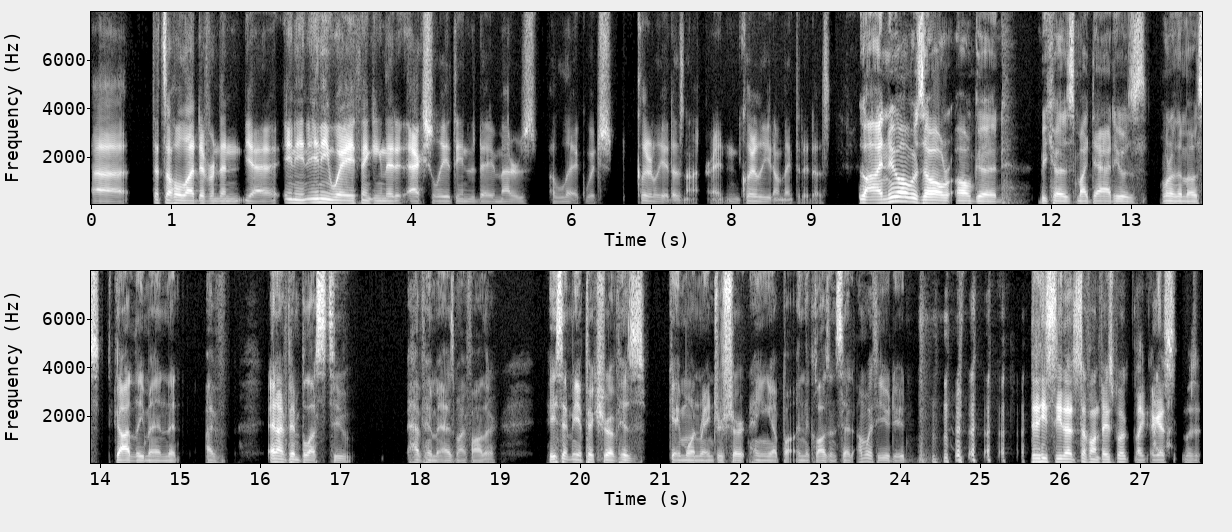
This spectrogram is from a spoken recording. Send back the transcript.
Uh, that's a whole lot different than yeah, in in any way thinking that it actually at the end of the day matters a lick, which clearly it does not, right? And clearly you don't think that it does. Well, I knew I was all all good because my dad, he was one of the most godly men that I've, and I've been blessed to have him as my father. He sent me a picture of his game one Ranger shirt hanging up in the closet and said, "I'm with you, dude." Did he see that stuff on Facebook? Like, I guess was it?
